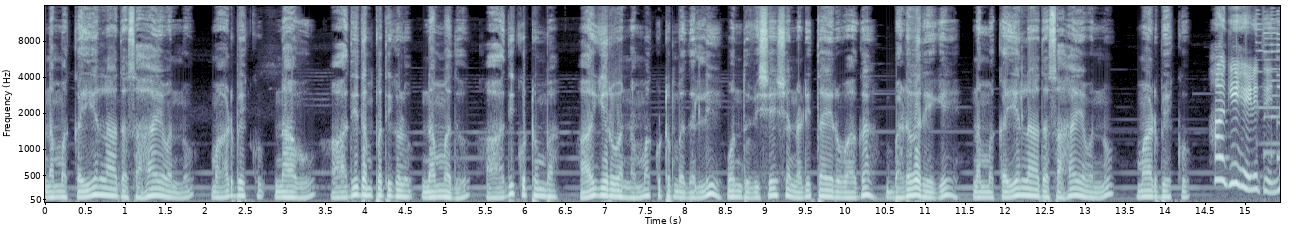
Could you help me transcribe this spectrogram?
ನಮ್ಮ ಕೈಯಲ್ಲಾದ ಸಹಾಯವನ್ನು ಮಾಡಬೇಕು. ನಾವು ಆದಿ ದಂಪತಿಗಳು, ನಮ್ಮದು ಆದಿ ಕುಟುಂಬ. ಆಗಿರುವ ನಮ್ಮ ಕುಟುಂಬದಲ್ಲಿ ಒಂದು ವಿಶೇಷ ನಡೀತಾ ಇರುವಾಗ ಬಡವರಿಗೆ ನಮ್ಮ ಕೈಯಲ್ಲಾದ ಸಹಾಯವನ್ನು ಮಾಡಬೇಕು. ಹಾಗೆ ಹೇಳಿದ್ರಿಂದ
